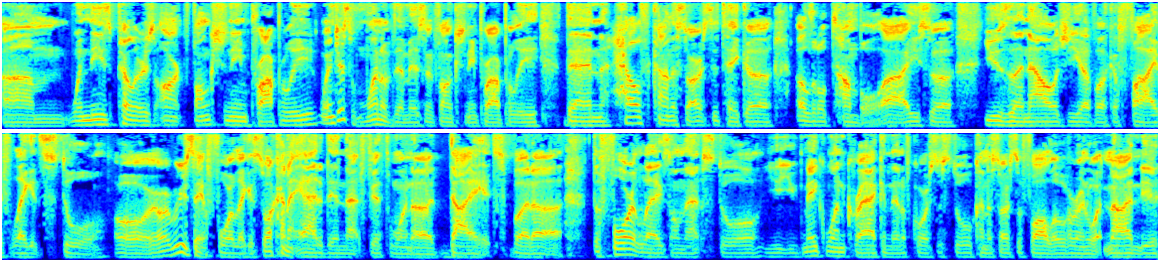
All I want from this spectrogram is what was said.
Um, when these pillars aren't functioning properly, when just one of them isn't functioning properly, then health kind of starts to take a, a little tumble. Uh, I used to use the analogy of like a five legged stool, or, or we would say a four legged stool. I kind of added in that fifth one, uh, diet. But uh, the four legs on that stool, you, you make one crack, and then of course the stool kind of starts to fall over and whatnot. And you,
